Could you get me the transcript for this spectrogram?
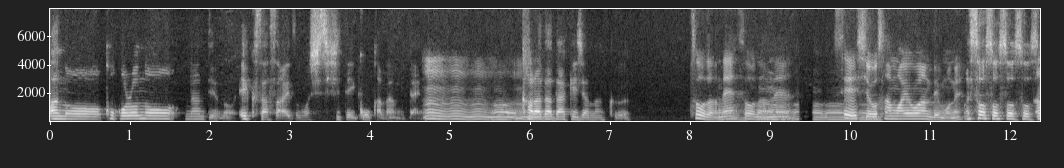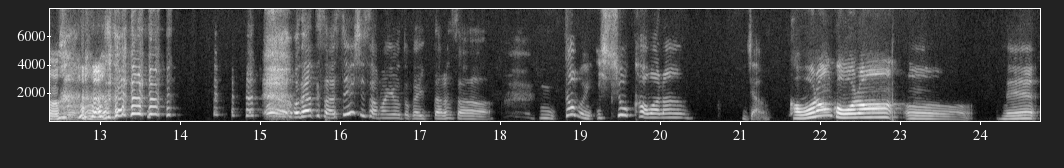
あの心のなんていうのエクササイズもししていこうかなみたいな、うんうんうんうんうん。体だけじゃなくそうだね、そうだね。うんうんうんうん生死をさまよわんでもね。そうそうそうそうそうそう。うん だってさ、生死さまようとか言ったらさ、うん多分一生変わらんじゃん。変わらん変わらん。うん。ね。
